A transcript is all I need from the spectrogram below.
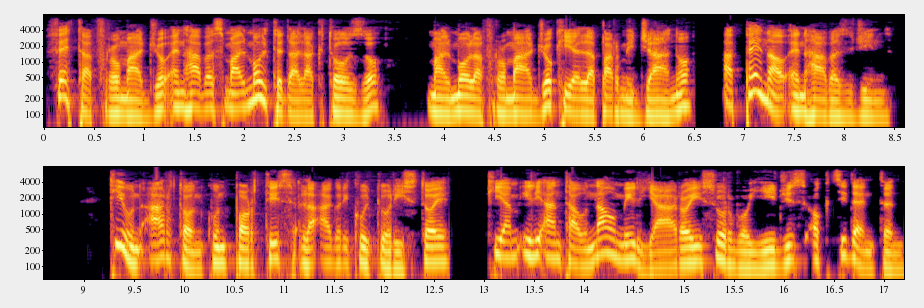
Feta fromaggio en havas mal multe da lactoso, malmola fromaggio ciel la parmigiano appenao en havas gin. Tiun arton cun portis la agriculturistoe, ciam ili antau nau miliaroi survoigis occidenten.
